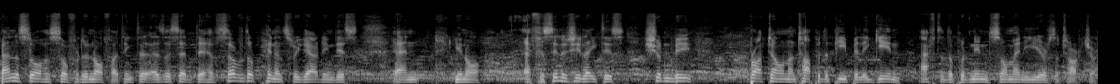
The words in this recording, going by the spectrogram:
Ballinasloe has suffered enough. I think that, as I said, they have served their penance regarding this. And, you know, a facility like this shouldn't be brought down on top of the people again after they're putting in so many years of torture.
